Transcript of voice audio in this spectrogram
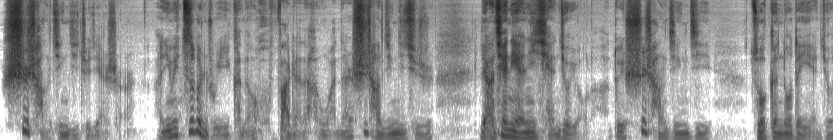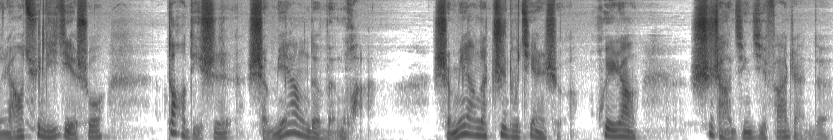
市场经济这件事儿啊，因为资本主义可能发展的很晚，但是市场经济其实两千年以前就有了。对市场经济做更多的研究，然后去理解说，到底是什么样的文化、什么样的制度建设会让市场经济发展的。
